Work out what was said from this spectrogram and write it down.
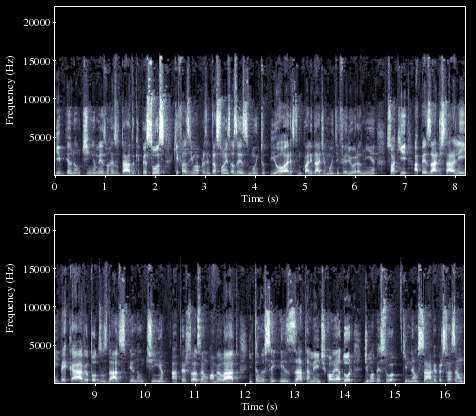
e eu não tinha o mesmo resultado que pessoas que faziam apresentações, às vezes muito piores, em qualidade muito inferior à minha. Só que, apesar de estar ali impecável, todos os dados, eu não tinha a persuasão ao meu lado. Então eu sei exatamente qual é a dor de uma pessoa que não sabe a persuasão,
